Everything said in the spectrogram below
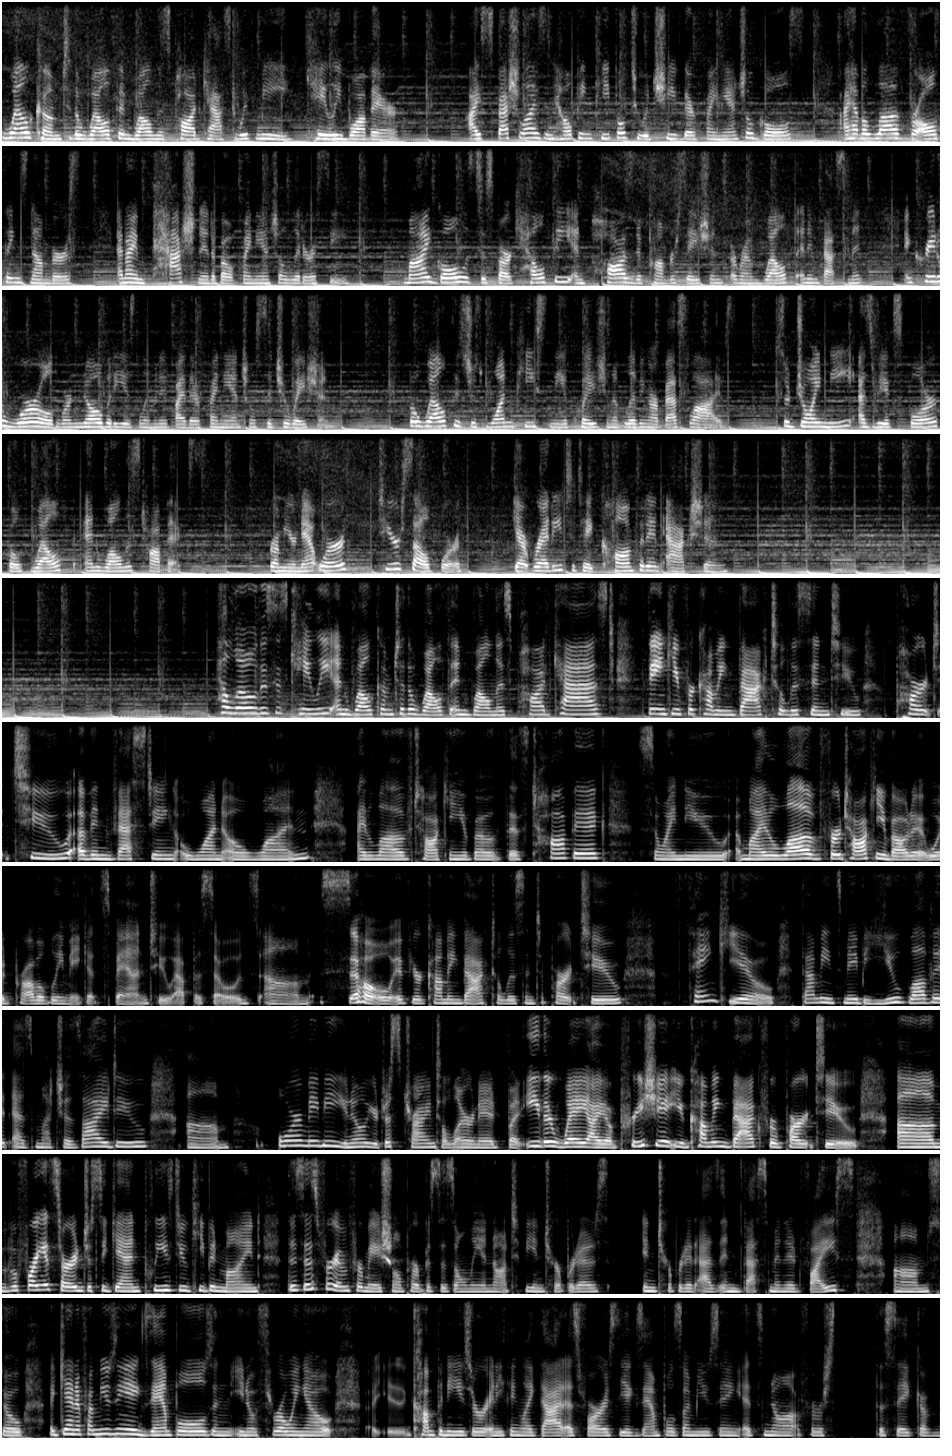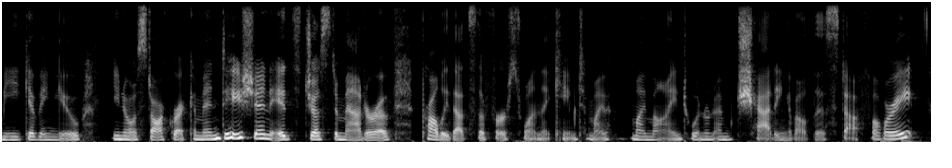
Welcome to the Wealth and Wellness Podcast with me, Kalee Boisvert. I specialize in helping people to achieve their financial goals. I have a love for all things numbers, and I am passionate about financial literacy. My goal is to spark healthy and positive conversations around wealth and investment and create a world where nobody is limited by their financial situation. But wealth is just one piece in the equation of living our best lives. So join me as we explore both wealth and wellness topics. From your net worth to your self worth, Get ready to take confident action. Hello, this is Kalee, and welcome to the Wealth and Wellness Podcast. Thank you for coming back to listen to part two of Investing 101. I love talking about this topic, so I knew my love for talking about it would probably make it span two episodes. Um, so if you're coming back to listen to part two, thank you. That means maybe you love it as much as I do. Um, or maybe, you know, you're just trying to learn it. But either way, I appreciate you coming back for part two. Um, before I get started, just again, please do keep in mind this is for informational purposes only and not to be interpreted as interpreted as investment advice. Um, so again, if I'm using examples and you know throwing out uh, companies or anything like that as far as the examples I'm using, it's not for the sake of me giving you, you know, a stock recommendation. It's just a matter of probably that's the first one that came to my my mind when I'm chatting about this stuff, all right?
